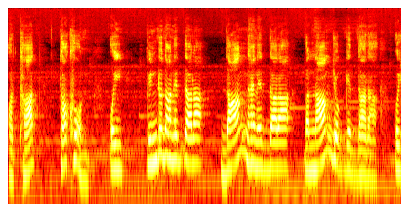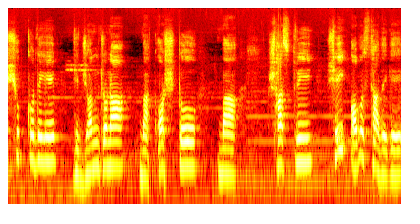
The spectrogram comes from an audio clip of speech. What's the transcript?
অর্থাৎ তখন ওই পিণ্ডদানের দ্বারা দান ধ্যানের দ্বারা বা নাম যজ্ঞের দ্বারা ওই সূক্ষ্মদেহের যে যন্ত্রণা বা কষ্ট বা শাস্ত্রী সেই অবস্থা থেকে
